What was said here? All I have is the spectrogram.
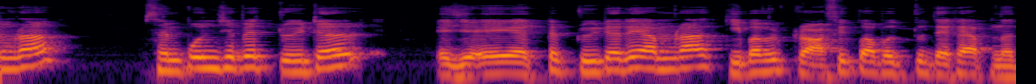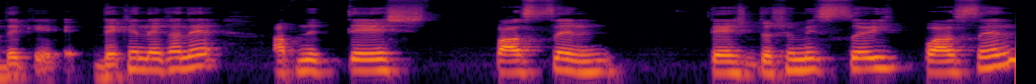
আমরা স্যাম্পল হিসেবে টুইটার এই যে এই একটা টুইটারে আমরা কীভাবে ট্রাফিক পাবো একটু দেখে আপনাদেরকে। দেখেন এখানে আপনি তেইশ পার্সেন্ট তেইশ দশমিক ছয় পার্সেন্ট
